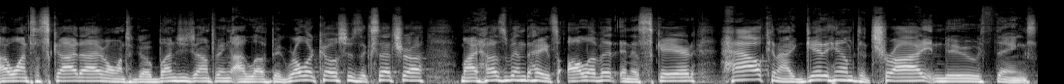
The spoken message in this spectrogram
I want to skydive. I want to go bungee jumping. I love big roller coasters, etc. My husband hates all of it and is scared. How can I get him to try new things?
